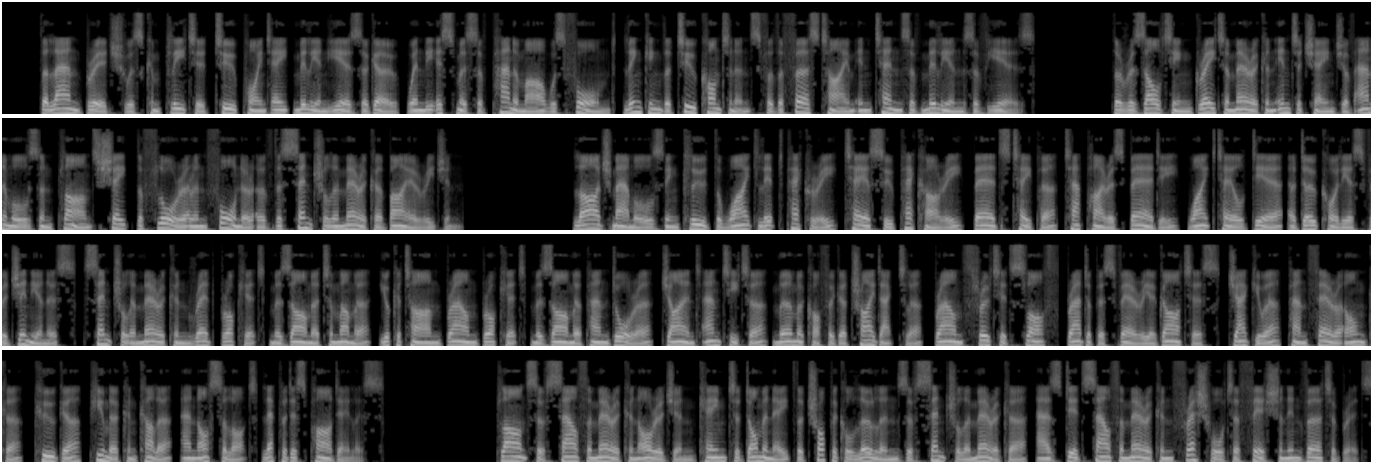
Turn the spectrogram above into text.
The land bridge was completed 2.8 million years ago, when the Isthmus of Panama was formed, linking the two continents for the first time in tens of millions of years. The resulting Great American interchange of animals and plants shaped the flora and fauna of the Central America bioregion. Large mammals include the white-lipped peccary Tayassu peccari, Baird's tapir Tapirus bairdi, white-tailed deer Odocoileus virginianus, Central American red brocket Mazama temama, Yucatan brown brocket Mazama pandora, giant anteater Myrmecophaga tridactyla, brown-throated sloth Bradypus variegatus, jaguar Panthera onca, cougar Puma concolor, and ocelot Leopardus pardalis. Plants of South American origin came to dominate the tropical lowlands of Central America, as did South American freshwater fish and invertebrates.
